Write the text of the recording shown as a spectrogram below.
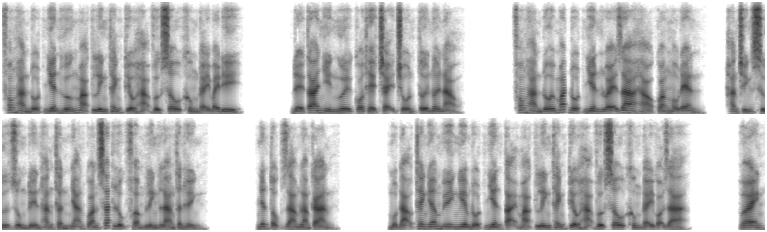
phong hàn đột nhiên hướng mạc linh thánh tiểu hạ vực sâu không đáy bay đi. Để ta nhìn ngươi có thể chạy trốn tới nơi nào. Phong hàn đôi mắt đột nhiên lóe ra hào quang màu đen, hắn chính sứ dùng đến hắn thần nhãn quan sát lục phẩm linh lang thân hình. Nhân tộc dám làm cản một đạo thanh âm uy nghiêm đột nhiên tại mạc linh thánh tiểu hạ vực sâu không đáy gọi ra. Vê anh,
